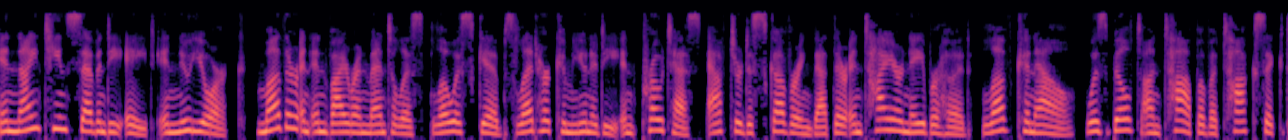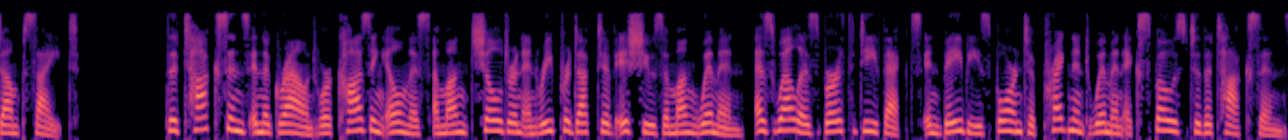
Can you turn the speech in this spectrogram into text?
in 1978 in New York, mother and environmentalist Lois Gibbs led her community in protest after discovering that their entire neighborhood, Love Canal, was built on top of a toxic dump site. The toxins in the ground were causing illness among children and reproductive issues among women, as well as birth defects in babies born to pregnant women exposed to the toxins.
